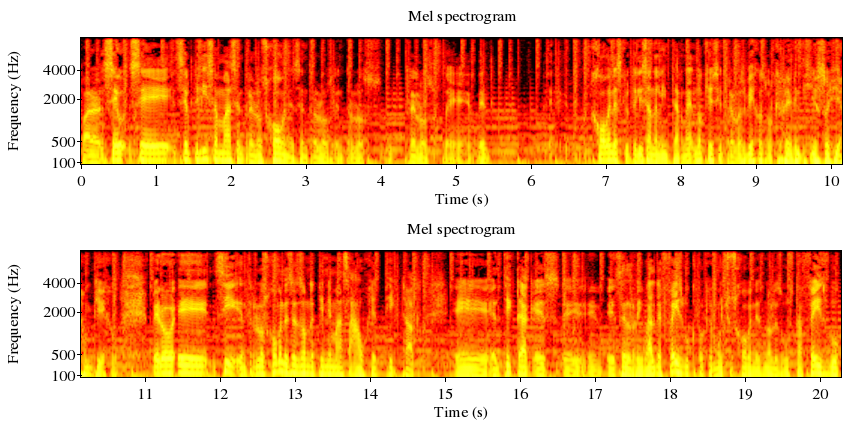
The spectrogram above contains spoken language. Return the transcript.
para se, se, se, utiliza más entre los jóvenes entre los entre los entre los eh, jóvenes que utilizan el internet, no quiero decir entre los viejos porque obviamente yo soy ya un viejo, pero eh, sí, entre los jóvenes es donde tiene más auge TikTok. Eh, el TikTok es, eh, es el rival de Facebook porque muchos jóvenes no les gusta Facebook,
